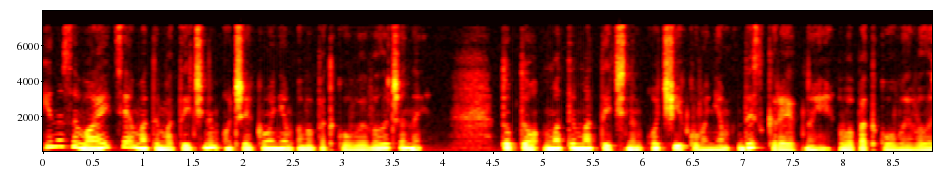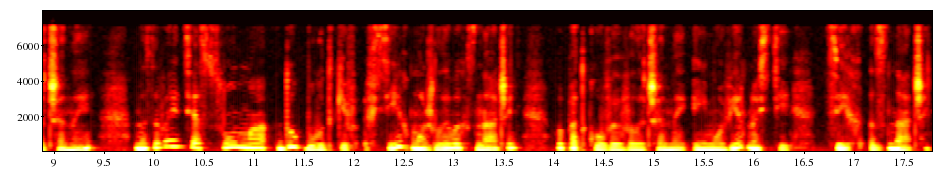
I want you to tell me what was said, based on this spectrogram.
і називається математичним очікуванням випадкової величини тобто математичним очікуванням дискретної випадкової величини, називається сума добутків всіх можливих значень випадкової величини і ймовірності цих значень.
